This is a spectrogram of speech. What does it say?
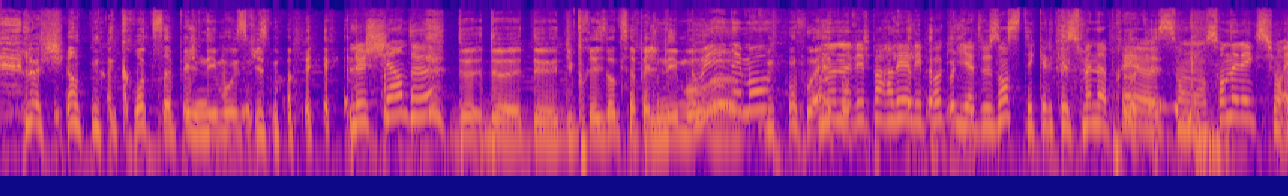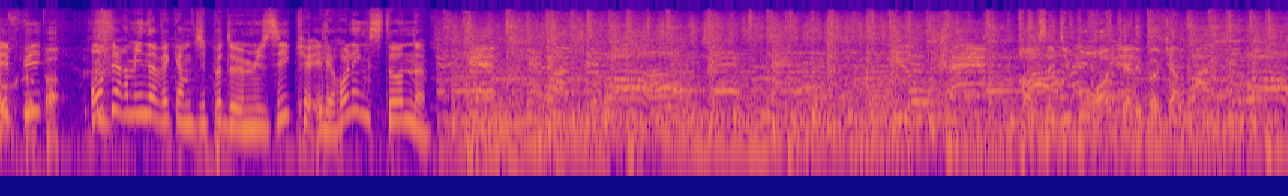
le chien de Macron qui s'appelle Nemo, excuse-moi. Le chien de De, de, de- du président qui s'appelle Nemo. Oui, euh, Nemo. ouais, On en avait parlé à l'époque, il y a deux ans, c'était quelques semaines après euh, son, son élection. Et puis, pas. on termine avec un petit peu de musique et les Rolling Stones. Oh, on faisait du bon rock à l'époque. hein.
